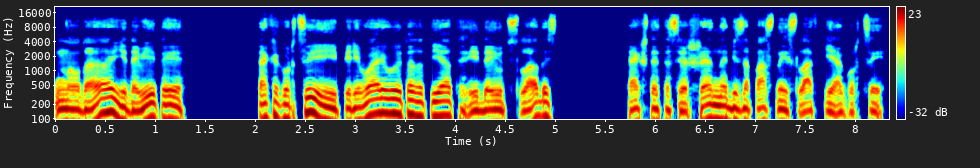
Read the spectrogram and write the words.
Ну да, ядовитые. Так огурцы и переваривают этот яд, и дают сладость. Так что это совершенно безопасные сладкие огурцы.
